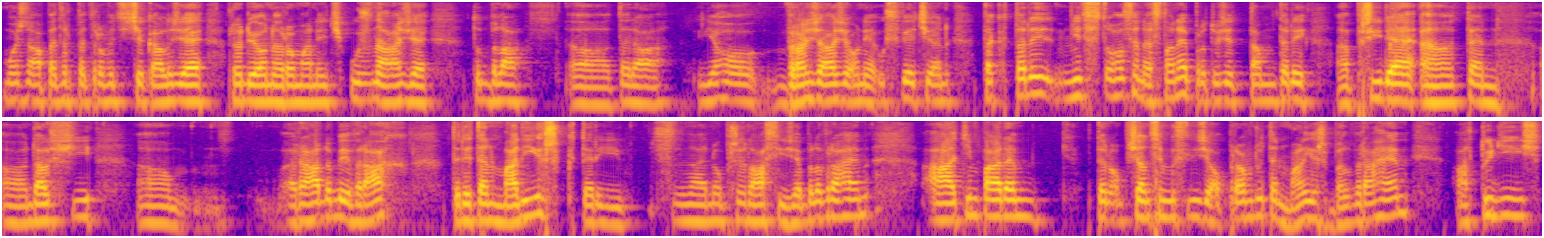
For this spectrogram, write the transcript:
možná Petr Petrovič čekal, že Rodion Romanič uzná, že to byla teda jeho vražda, že on je usvědčen, tak tady nic z toho se nestane, protože tam tedy přijde ten další rádoby vrah, tedy ten malíř, který se najednou přihlásí, že byl vrahem a tím pádem ten občan si myslí, že opravdu ten malíř byl vrahem a tudíž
